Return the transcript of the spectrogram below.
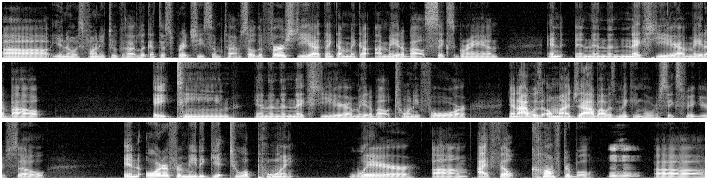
uh, you know, it's funny too because I look at the spreadsheet sometimes. So the first year, I think I make a, I made about six grand, and and then the next year I made about eighteen, and then the next year I made about twenty four, and I was on my job. I was making over six figures. So, in order for me to get to a point where um, I felt comfortable Mm-hmm. Uh,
